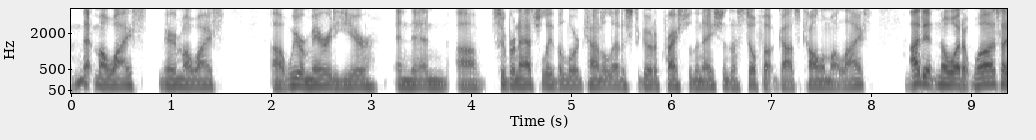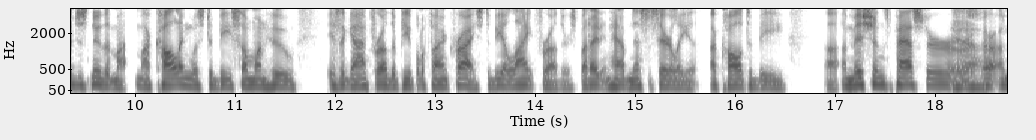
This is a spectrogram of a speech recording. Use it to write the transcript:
Met my wife, married my wife. Uh, we were married a year, and then uh, supernaturally, the Lord kind of led us to go to Christ for the Nations. I still felt God's call in my life. I didn't know what it was. I just knew that my, my calling was to be someone who is a guide for other people to find Christ, to be a light for others. But I didn't have necessarily a, a call to be uh, a missions pastor or, Yeah. or a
